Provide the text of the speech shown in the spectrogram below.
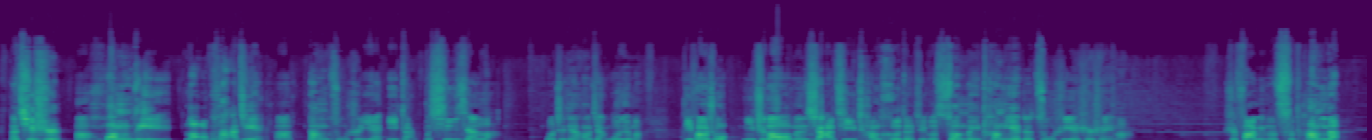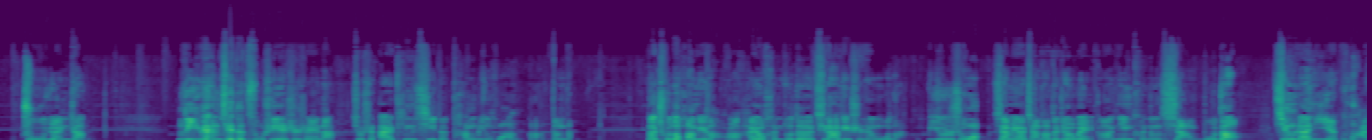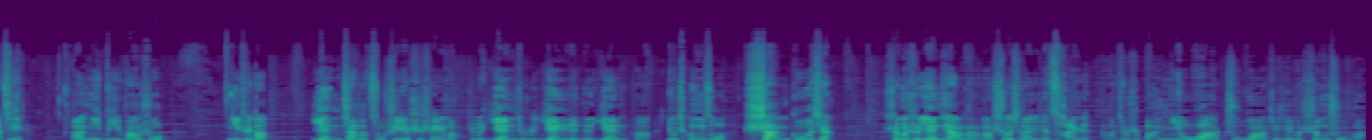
那其实啊，皇帝老跨界啊，当祖师爷一点不新鲜了。我之前好像讲过，对吗？比方说，你知道我们夏季常喝的这个酸梅汤液的祖师爷是谁吗？是发明了此汤的朱元璋。梨园界的祖师爷是谁呢？就是爱听戏的唐明皇啊，等等。那除了皇帝老啊，还有很多的其他历史人物了。比如说下面要讲到的这位啊，您可能想不到，竟然也跨界啊！你比方说，你知道燕将的祖师爷是谁吗？这个燕就是阉人的阉啊，又称作善歌将。什么是燕将呢？啊，说起来有些残忍啊，就是把牛啊、猪啊这些个牲畜啊，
